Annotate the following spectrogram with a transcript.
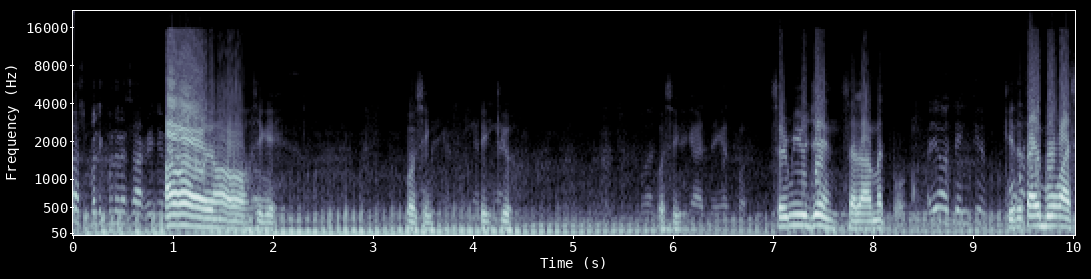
Tapos balik mo na lang sa akin yun. Oo, oo, oo, sige. Bossing, thank you. Bossing. Sir Mugen, salamat po. Ayo, thank you. Kita tayo bukas.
